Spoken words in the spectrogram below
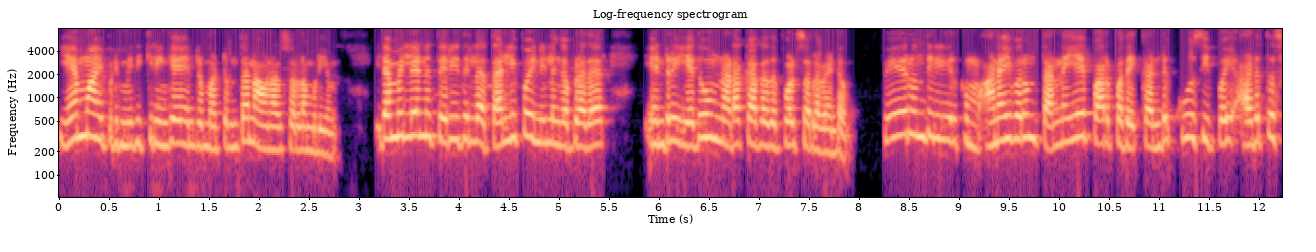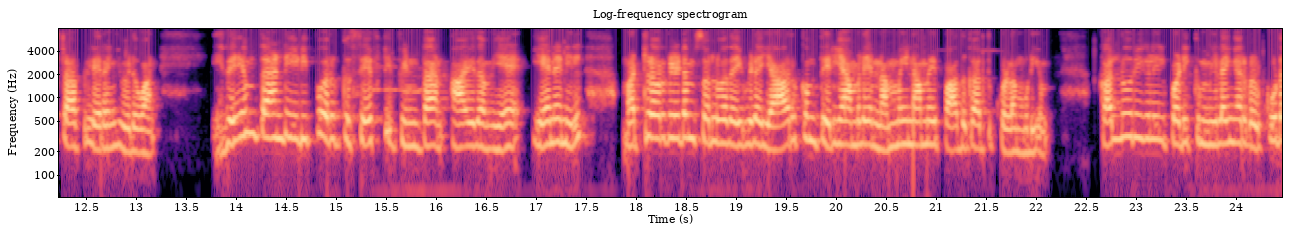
ஏமா இப்படி மிதிக்கிறீங்க என்று மட்டும்தான் அவனால் சொல்ல முடியும். இடமில்லைன்னு தெரியுதில்ல தள்ளி போய் நில்லுங்க பிரதர் என்று எதுவும் நடக்காதது போல் சொல்ல வேண்டும். பேருந்தில் இருக்கும் அனைவரும் தன்னையே பார்ப்பதைக் கண்டு கூசி போய் அடுத்த ஸ்டாப்பில் இறங்கி விடுவான். இதையும் தாண்டி இடிப்போருக்கு சேஃப்டி பின் தான் ஆயுதம் ஏ ஏனெனில் மற்றவர்களிடம் சொல்வதை விட யாருக்கும் தெரியாமலே நம்மை நாமே பாதுகாத்து கொள்ள முடியும். கல்லூரிகளில் படிக்கும் இளைஞர்கள் கூட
